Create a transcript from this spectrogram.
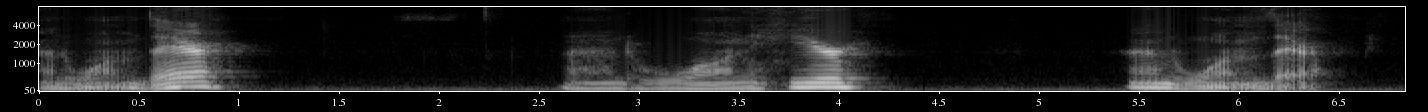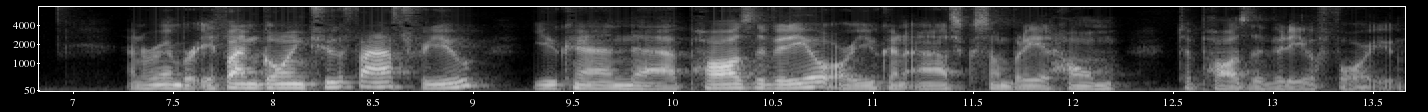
and one there, and one here, and one there. And remember, if I'm going too fast for you, you can uh, pause the video or you can ask somebody at home to pause the video for you.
